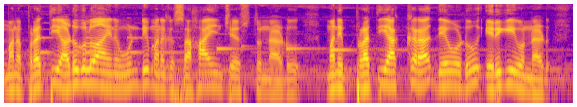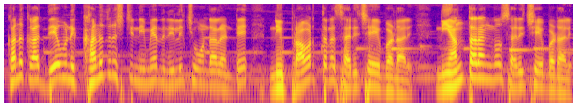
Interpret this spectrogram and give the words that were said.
మన ప్రతి అడుగులో ఆయన ఉండి మనకు సహాయం చేస్తున్నాడు. మన ప్రతి అక్కర దేవుడు ఎరిగి ఉన్నాడు. కనుక దేవుని కనుదృష్టి నీ మీద నిలిచి ఉండాలంటే నీ ప్రవర్తన సరిచేయబడాలి. నీ అంతరంగం సరిచేయబడాలి.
